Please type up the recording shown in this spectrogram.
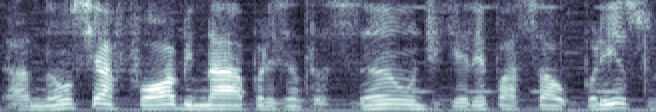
Tá? Não se afobe na apresentação de querer passar o preço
